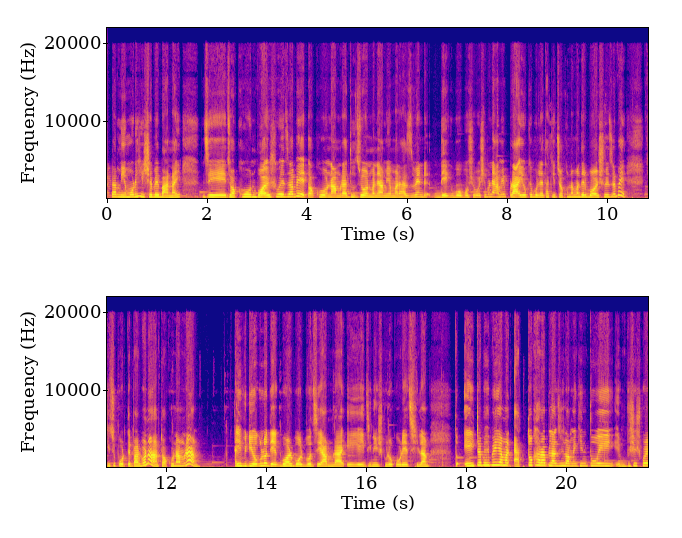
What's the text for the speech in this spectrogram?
একটা মেমোরি হিসেবে বানাই, যে যখন বয়স হয়ে যাবে তখন আমরা দুজন মানে আমি আমার হাজব্যান্ড দেখব বসে বসে। মানে আমি প্রায় ওকে বলে থাকি, যখন আমাদের বয়স হয়ে যাবে, কিছু করতে পারব না, তখন আমরা এই ভিডিওগুলো দেখব আর বলব যে আমরা এই এই জিনিসগুলো করেছিলাম। তো এইটা ভেবেই আমার এত খারাপ লাগছিল। আমি কিন্তু এই, বিশেষ করে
